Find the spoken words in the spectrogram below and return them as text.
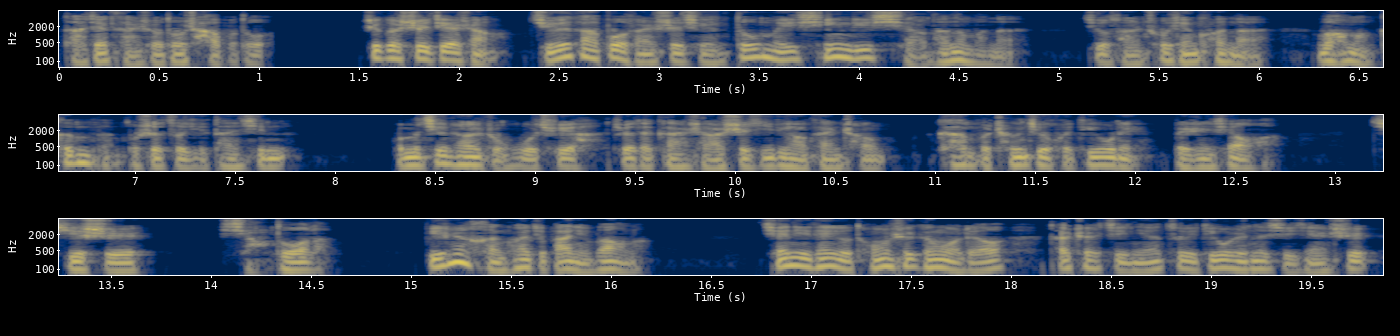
大家感受都差不多。这个世界上绝大部分事情都没心里想的那么难，就算出现困难，往往根本不是自己担心的。我们经常有一种误区啊，觉得干啥事一定要干成，干不成就会丢脸，被人笑话。其实想多了，别人很快就把你忘了。前几天有同事跟我聊，他这几年最丢人的几件事，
